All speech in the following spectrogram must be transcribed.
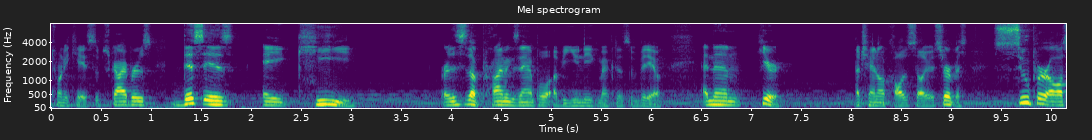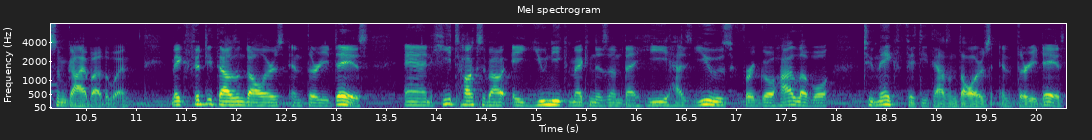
20k subscribers. This is a key or this is a prime example of a unique mechanism video. And then here, a channel called Sell Your Service. Super awesome guy, by the way. Make $50,000 in 30 days. And he talks about a unique mechanism that he has used for GoHighLevel to make $50,000 in 30 days.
